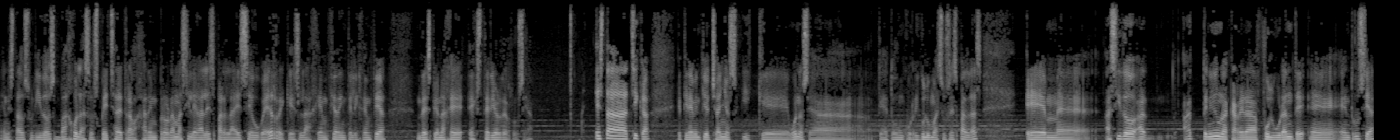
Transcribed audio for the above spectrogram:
en Estados Unidos bajo la sospecha de trabajar en programas ilegales para la SVR, que es la Agencia de Inteligencia de Espionaje Exterior de Rusia. Esta chica, que tiene 28 años y que, bueno, se tiene todo un currículum a sus espaldas, eh, ha sido ha, tenido una carrera fulgurante eh, en Rusia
